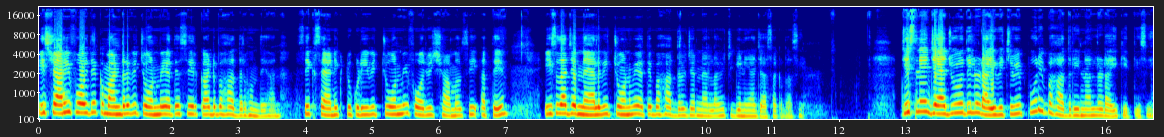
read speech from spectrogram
ਇਸ ਸ਼ਾਹੀ ਫੌਜ ਦੇ ਕਮਾਂਡਰ ਵੀ ਚੋਣਵੇਂ ਅਤੇ ਸਿਰ ਕੱਢ ਬਹਾਦਰ ਹੁੰਦੇ ਹਨ। ਸਿੱਖ ਸੈਨਿਕ ਟੁਕੜੀ ਵੀ ਚੋਣਵੀਂ ਫੌਜ ਵਿੱਚ ਸ਼ਾਮਲ ਸੀ ਅਤੇ ਇਸ ਦਾ ਜਰਨੈਲ ਵੀ ਚੋਣਵੇਂ ਅਤੇ ਬਹਾਦਰ ਜਰਨੈਲਾਂ ਵਿੱਚ ਗਿਣਿਆ ਜਾ ਸਕਦਾ ਸੀ। ਜਿਸ ਨੇ ਜੈਜੂਓ ਦੀ ਲੜਾਈ ਵਿੱਚ ਵੀ ਪੂਰੀ ਬਹਾਦਰੀ ਨਾਲ ਲੜਾਈ ਕੀਤੀ ਸੀ।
